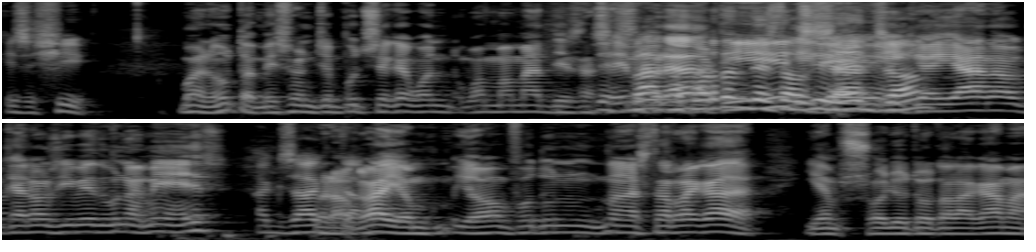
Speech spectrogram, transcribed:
és així. Bueno, també són gent potser que ho han, ho han mamat des de sempre. que porten des dels i, 16. I que ja no, que no els hi ve donar més. Exacte. Però clar, jo, jo em foto una estarregada i em sollo tota la cama.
